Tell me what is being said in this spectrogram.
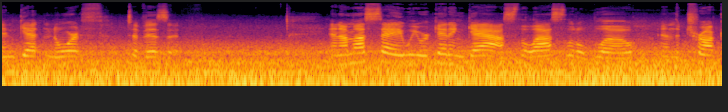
and get north to visit. And I must say, we were getting gas the last little blow, and the truck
